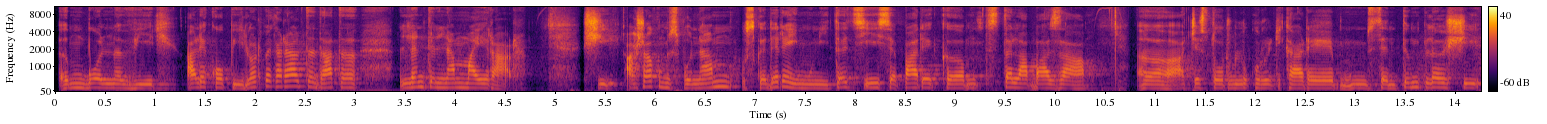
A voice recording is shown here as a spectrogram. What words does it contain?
îmbolnăviri ale copiilor pe care altădată le întâlneam mai rar. Și, așa cum spuneam, scăderea imunității se pare că stă la baza uh, acestor lucruri care mm, se întâmplă și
